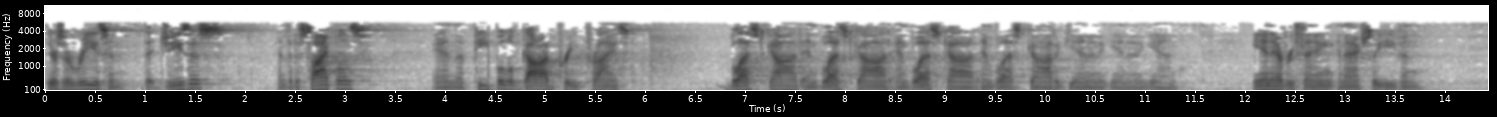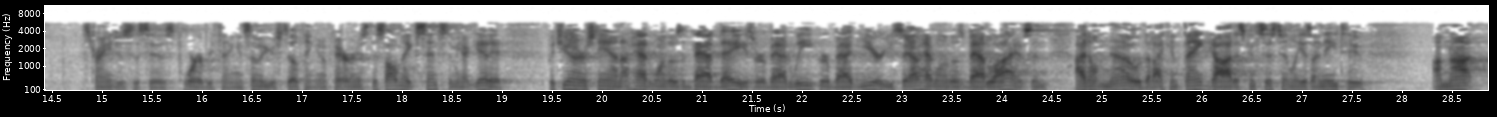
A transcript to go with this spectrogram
There's a reason that Jesus and the disciples and the people of God pre Christ blessed God and blessed God and blessed God and blessed God again and again and again in everything and actually even strange as this is for everything. And some of you are still thinking, okay, Ernest, this all makes sense to me. I get it. But you understand, I've had one of those bad days or a bad week or a bad year. You say, I've had one of those bad lives, and I don't know that I can thank God as consistently as I need to. I'm not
